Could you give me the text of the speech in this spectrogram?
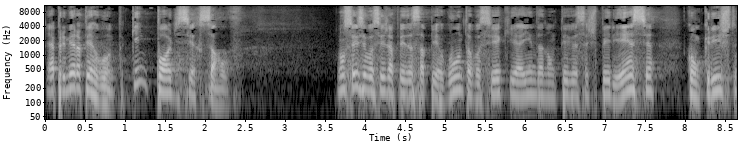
É a primeira pergunta: quem pode ser salvo? Não sei se você já fez essa pergunta, você que ainda não teve essa experiência com Cristo,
